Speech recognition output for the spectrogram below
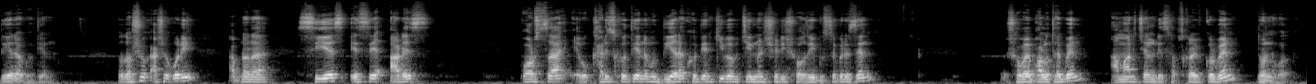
দিয়ারা খতিয়ান। তো দর্শক, আশা করি আপনারা সিএস এসএ আরএস পর্সা এবং খারিজ খতিয়ান এবং দিয়ারা খতিয়ান কীভাবে চিনবেন সেটি সহজেই বুঝতে পেরেছেন। সবাই ভালো থাকবেন। আমার চ্যানেলটি সাবস্ক্রাইব করবেন। ধন্যবাদ।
